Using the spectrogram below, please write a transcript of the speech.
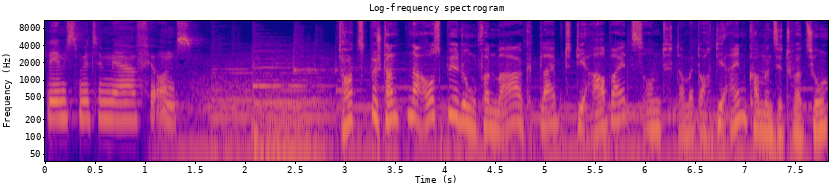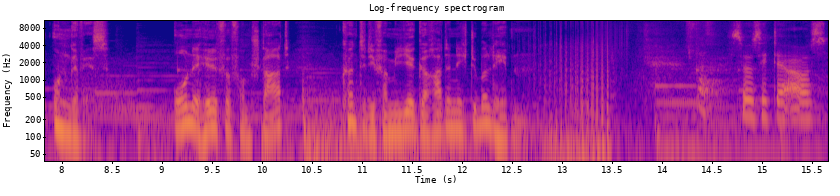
Lebensmittel mehr für uns. Trotz bestandener Ausbildung von Marc bleibt die Arbeits- und damit auch die Einkommenssituation ungewiss. Ohne Hilfe vom Staat könnte die Familie gerade nicht überleben. So sieht der aus.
